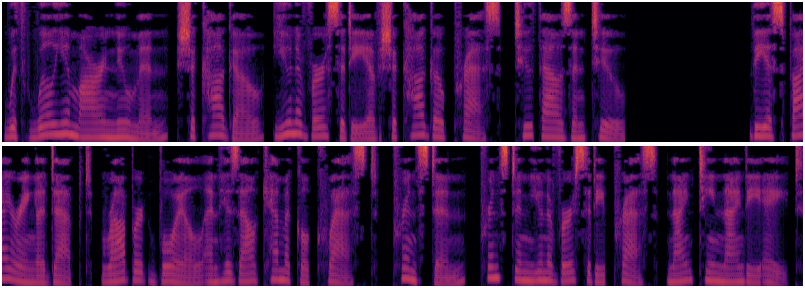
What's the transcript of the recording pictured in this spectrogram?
With William R. Newman, Chicago, University of Chicago Press, 2002. The Aspiring Adept, Robert Boyle and His Alchemical Quest, Princeton, Princeton University Press, 1998.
